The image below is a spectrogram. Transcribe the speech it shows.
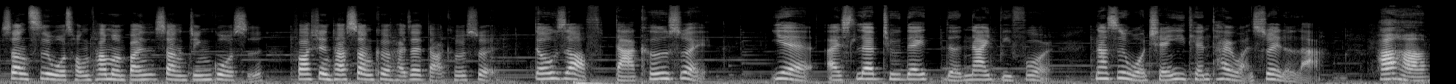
上次我从他们班上经过时， 发现他上课还在打瞌睡。 Doze off 打瞌睡。Yeah, I slept too late the night before. 那是我前一天太晚睡了啦。哈哈，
